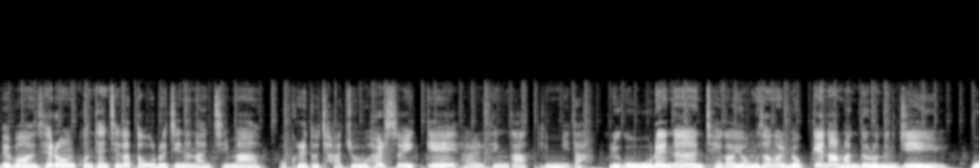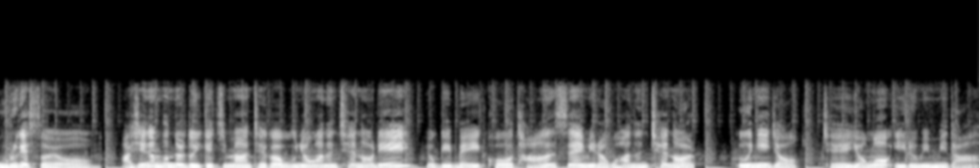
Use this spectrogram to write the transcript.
매번 새로운 콘텐츠가 떠오르지는 않지만 뭐 그래도 자주 할 수 있게 할 생각입니다. 그리고 올해는 제가 영상을 몇 개나 만들었는지 모르겠어요. 아시는 분들도 있겠지만 제가 운영하는 채널이 여기 메이커 다은쌤이라고 하는 채널 은이죠. 제 영어 이름입니다.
